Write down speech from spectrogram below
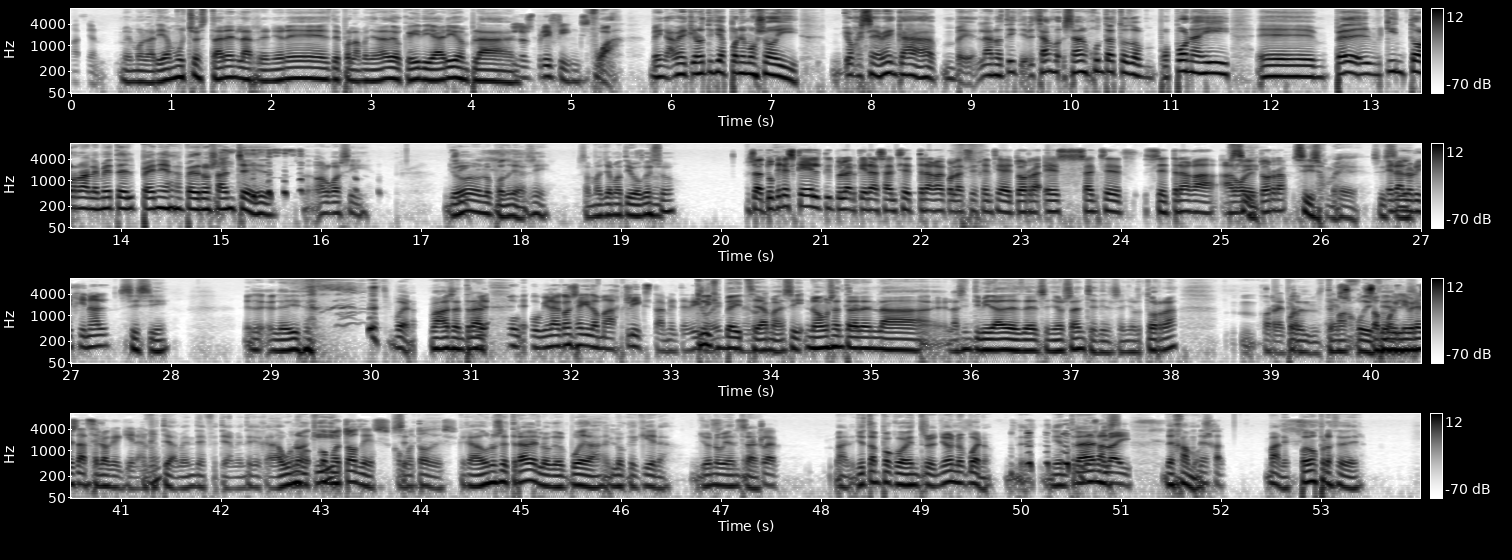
Me molaría mucho estar en las reuniones de por la mañana de OK Diario en plan... Los briefings. ¡Fua! Venga, a ver, ¿qué noticias ponemos hoy? Yo qué sé, venga, ve, la noticia... Se han, se han juntado todo. Pues pon ahí... Eh, Quintorra le mete el pene a Pedro Sánchez. Algo así. Yo lo pondría así. O sea, más llamativo que eso. O sea, ¿tú crees que el titular que era Sánchez traga con la exigencia de Torra es Sánchez se traga algo Sí, de Torra? Sí, hombre. Sí, ¿Era el original? Sí, sí. Le, le dice... bueno, vamos a entrar... Hubiera, hu- hubiera conseguido más clics, también te digo. ¿eh? Clickbait se llama, sí. No vamos a entrar en, la- en las intimidades del señor Sánchez y el señor Torra. otro. Correcto. por el tema Es- judicial. son muy libres de hacer lo que quieran. ¿eh? Efectivamente, efectivamente. Que cada uno Como, aquí. como todes, como todes. que cada uno se trague lo que pueda y lo que quiera. Yo no voy a entrar. Claro. Vale, yo tampoco entro. Yo no. Bueno, ni entrar. Déjalo ni- ahí. Dejamos. déjalo. Vale, podemos proceder.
